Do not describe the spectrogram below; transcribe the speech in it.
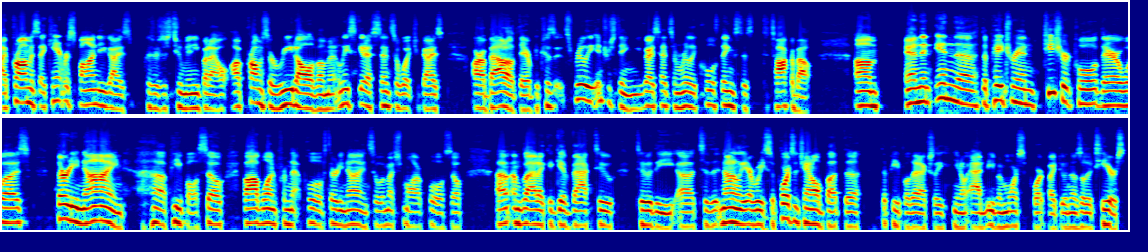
I promise I can't respond to you guys because there's just too many, but I'll, I'll promise to read all of them and at least get a sense of what you guys are about out there because it's really interesting. You guys had some really cool things to to talk about. Um, and then in the the Patreon T-shirt pool, there was 39 uh, people. So Bob won from that pool of 39, so a much smaller pool. So uh, I'm glad I could give back to to the uh, to the not only everybody supports the channel, but the the people that actually you know add even more support by doing those other tiers.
